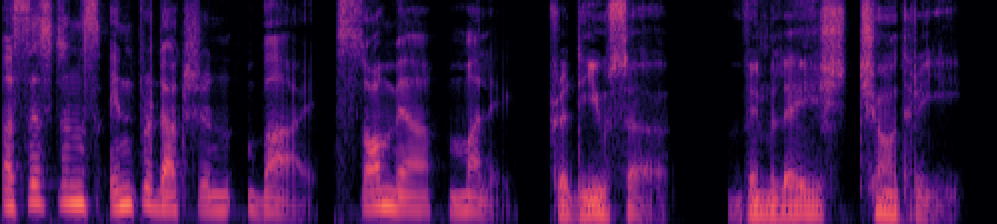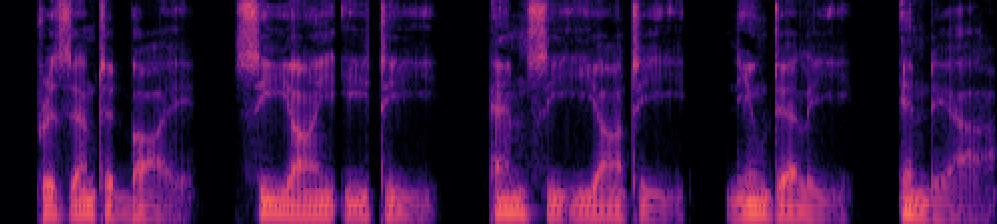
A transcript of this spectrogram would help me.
Assistance in production by Somya Malik Producer Vimlesh Chaudhary. Presented by CIET NCERT, New Delhi, India.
